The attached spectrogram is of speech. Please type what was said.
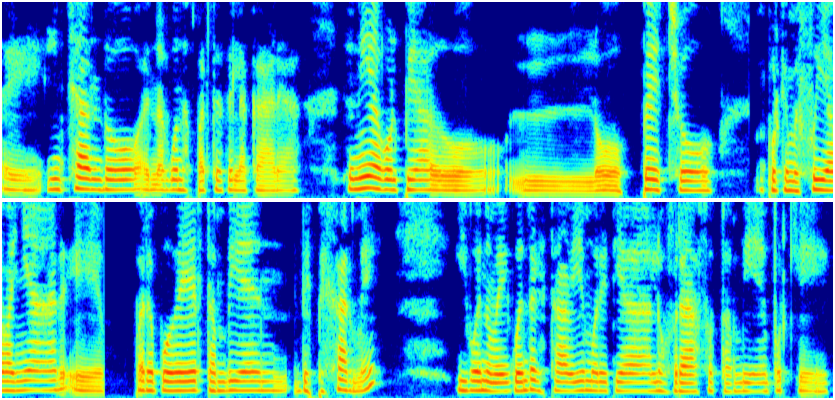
eh, hinchando en algunas partes de la cara. Tenía golpeado los pechos, porque me fui a bañar eh, para poder también despejarme. Y bueno, me di cuenta que estaba bien moreteada los brazos también, porque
